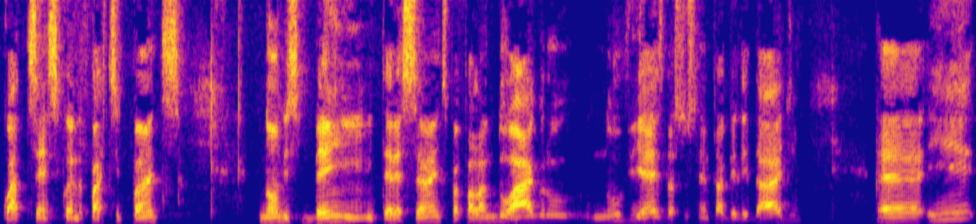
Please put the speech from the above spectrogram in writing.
450 participantes, nomes bem interessantes para falar do agro no viés da sustentabilidade. É, e,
